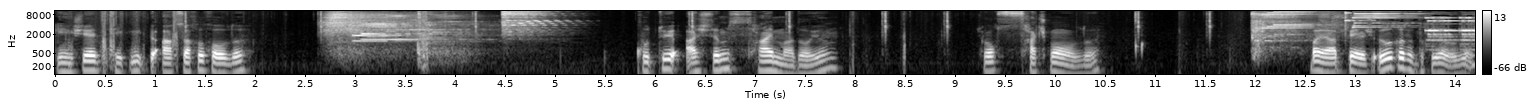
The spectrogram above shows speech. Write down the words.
Gençler teknik bir aksaklık oldu. Kutuyu açtığımız saymadı oyun. Çok saçma oldu. Bayağı beleş. Ilık kazandık ya bugün.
